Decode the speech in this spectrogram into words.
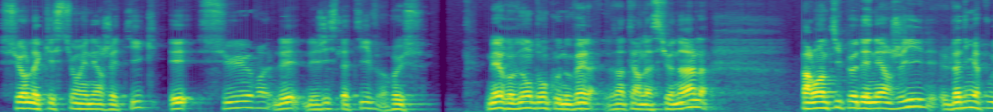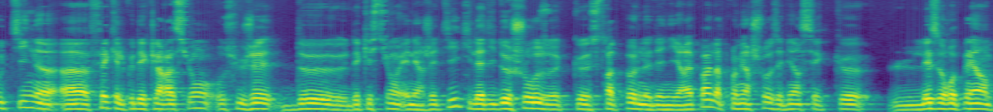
sur la question énergétique et sur les législatives russes. Mais revenons donc aux nouvelles internationales. Parlons un petit peu d'énergie. Vladimir Poutine a fait quelques déclarations au sujet de, des questions énergétiques. Il a dit deux choses que Stratpol ne dénierait pas. La première chose, eh bien, c'est que les Européens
